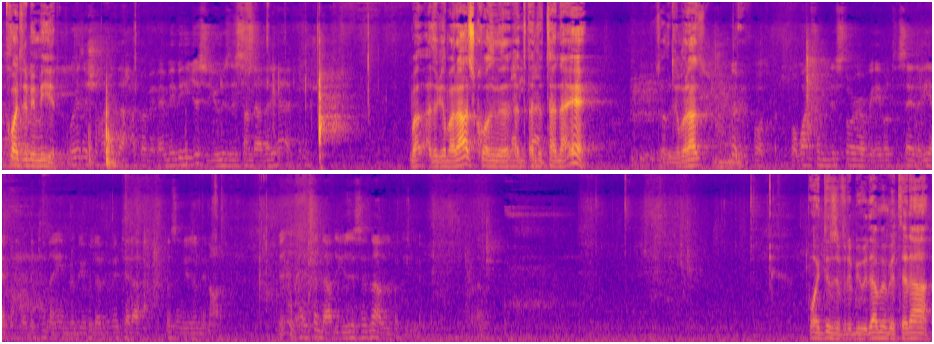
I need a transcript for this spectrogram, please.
According to Mimir. Where's the shahad Maybe he just used the sandal that he had. Finished. Well, the Gemara is calling it a, a, a Tana'eh. So the Gemara is... Why from this story are we able to say that, yeah, the Tana'im, Rabbi Yehuda doesn't use them in all? Sandal, he uses sandal. Point is, if Rabbi Yehuda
